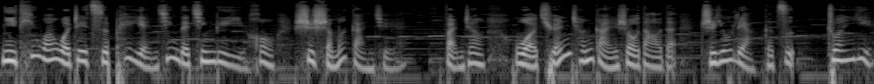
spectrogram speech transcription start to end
你听完我这次配眼镜的经历以后是什么感觉？反正我全程感受到的只有两个字：专业。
